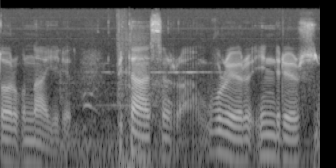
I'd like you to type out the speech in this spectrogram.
doğru bunlar geliyor. Bir tanesini vuruyoruz, indiriyoruz.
